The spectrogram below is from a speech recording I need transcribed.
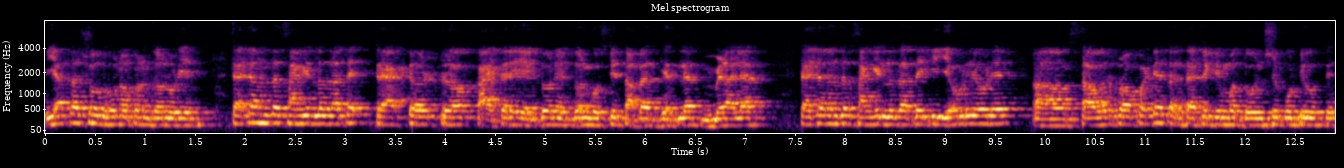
याचा शोध होणं पण जरुरी आहे. त्याच्यानंतर सांगितलं जाते ट्रॅक्टर ट्रक काहीतरी एक दोन एक दोन गोष्टी ताब्यात घेतल्यात मिळाल्यात. त्याच्यानंतर सांगितलं जाते की एवढे एवढे स्थावर प्रॉपर्टी आहेत आणि त्याची किंमत दोनशे कोटी होते.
